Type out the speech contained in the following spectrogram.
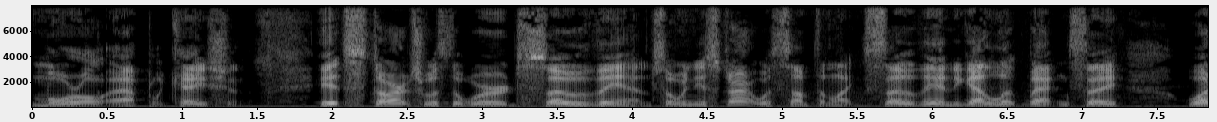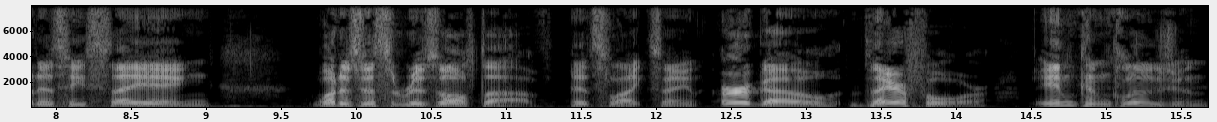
moral application. It starts with the word so then. So when you start with something like so then, you got to look back and say, what is he saying? What is this a result of? It's like saying, ergo, therefore, in conclusion,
